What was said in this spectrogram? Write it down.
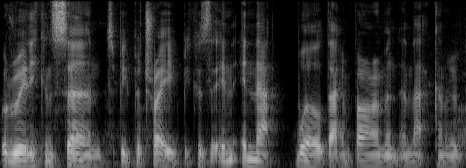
were really concerned to be portrayed because in, in that world that environment and that kind of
